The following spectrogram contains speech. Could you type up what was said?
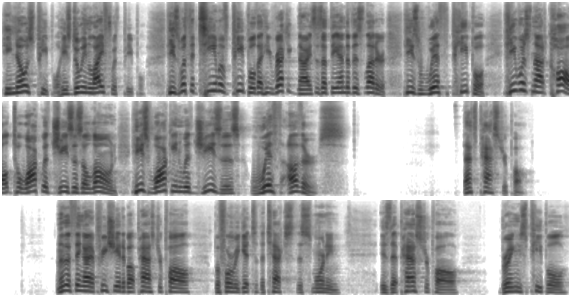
He knows people. He's doing life with people. He's with a team of people that he recognizes at the end of this letter. He's with people. He was not called to walk with Jesus alone, he's walking with Jesus with others. That's Pastor Paul. Another thing I appreciate about Pastor Paul before we get to the text this morning is that Pastor Paul brings people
